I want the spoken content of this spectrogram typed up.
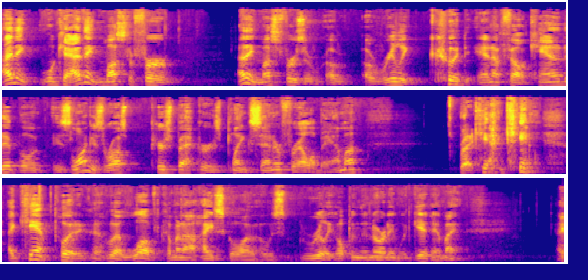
I think okay, I think Mustipher. I think Mustipher's a, a, a really good NFL candidate, but as long as Ross Pierschbacher is playing center for Alabama, Right. can't, I can't I can't put who I loved coming out of high school. I, I was really hoping the Notre Dame would get him. I, I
